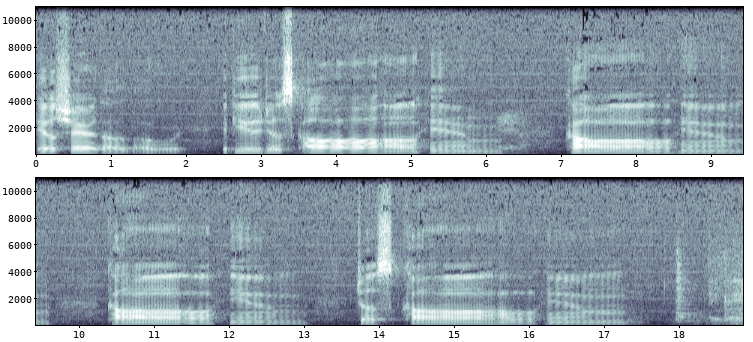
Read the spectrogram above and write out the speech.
He'll share the load if you just call him. Call him. Call him. Just call him. Amen.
